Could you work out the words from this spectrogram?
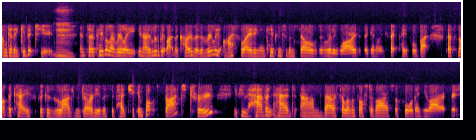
I'm going to give it to you," mm. and so people are really, you know, a little bit like the COVID, they're really isolating and keeping to themselves and really worried that they're going to infect people. But that's not the case because the large majority of us have had chickenpox. But true, if you haven't had um, varicella zoster virus before, then you are at risk.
